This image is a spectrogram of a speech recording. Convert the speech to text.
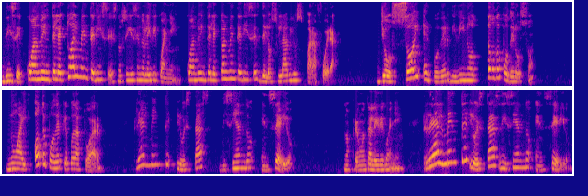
Dice, cuando intelectualmente dices, no sigue siendo Lady Kuan cuando intelectualmente dices de los labios para afuera, yo soy el poder divino todopoderoso, no hay otro poder que pueda actuar, ¿realmente lo estás diciendo en serio? Nos pregunta Lady Guanyin. ¿Realmente lo estás diciendo en serio?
